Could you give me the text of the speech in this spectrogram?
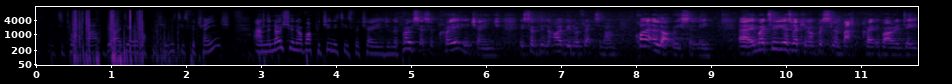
asked me to talk about the idea of opportunities for change. And the notion of opportunities for change and the process of creating change is something that I've been reflecting on quite a lot recently. Uh, in my two years working on Bristol and Bath Creative R&D,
